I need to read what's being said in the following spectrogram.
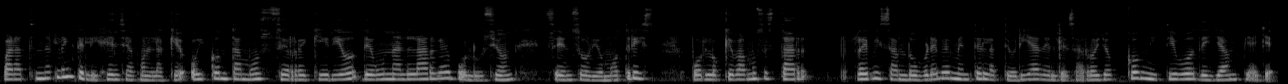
Para tener la inteligencia con la que hoy contamos se requirió de una larga evolución sensoriomotriz, por lo que vamos a estar revisando brevemente la teoría del desarrollo cognitivo de Jean Piaget.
